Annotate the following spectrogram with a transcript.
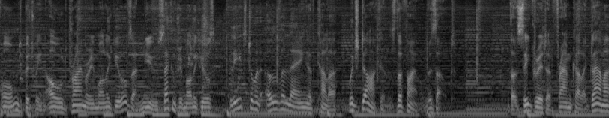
formed between old primary molecules and new secondary molecules leads to an overlaying of colour which darkens the final result. The secret of Fram Color Glamour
